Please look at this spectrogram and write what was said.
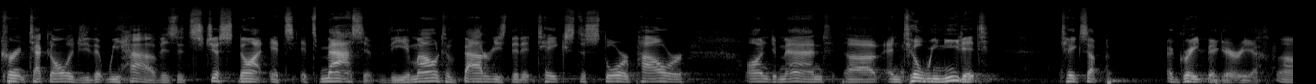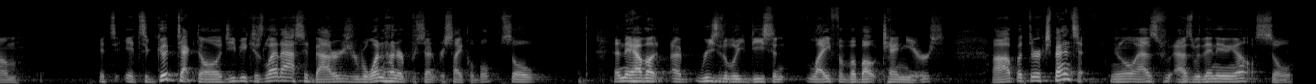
current technology that we have is it's just not it's it's massive the amount of batteries that it takes to store power on demand uh, until we need it takes up a great big area um, it's, it's a good technology because lead acid batteries are 100% recyclable. So, and they have a, a reasonably decent life of about 10 years. Uh, but they're expensive, you know, as, as with anything else. So,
